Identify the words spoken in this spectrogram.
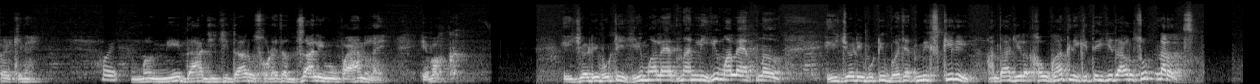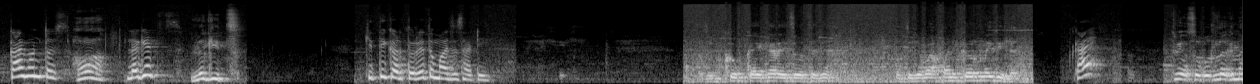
होय की नाही? होय. मग मी दाजीची दारू सोडायचा जालीम उपाय आणलाय. हे बघ. ही जडीबुटी हिमालयातनं आणली हिमालयातनं. ही जडीबुटी भज्यात मिक्स केली आणि दाजीला खाऊ घातली की त्याची दारू सुटणारच. काय म्हणतोस? हा. लगेच? लगेच. किती करतो रे तू माझ्यासाठी? अजून खूप काय करायचं होतं का पण तुझ्या बापाने करून नाही दिलं. काय? तुझ्यासोबत लग्न.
